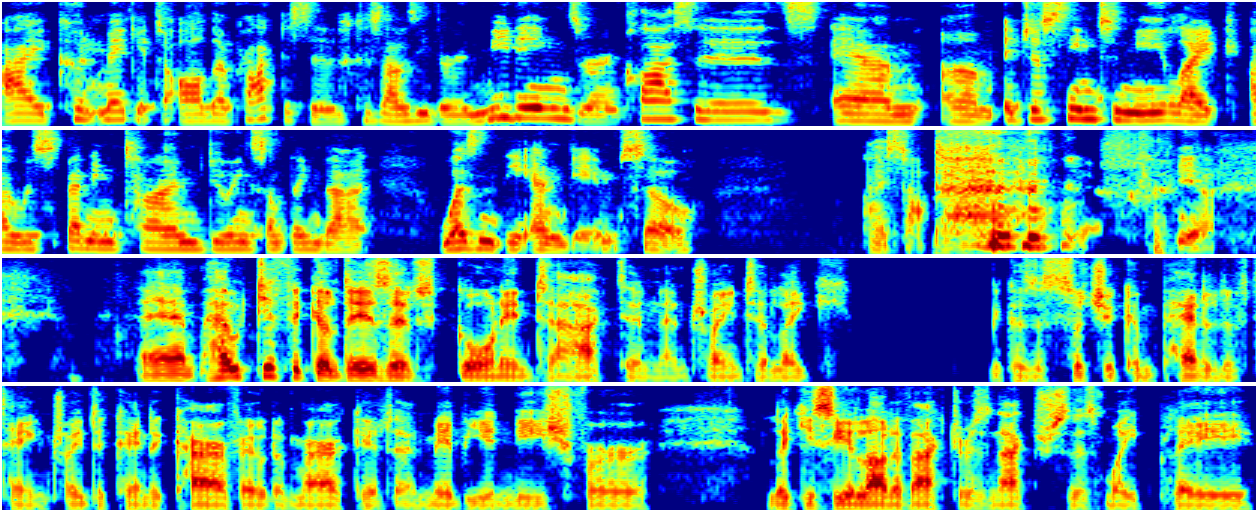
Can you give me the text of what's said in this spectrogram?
I couldn't make it to all the practices because I was either in meetings or in classes, and um, it just seemed to me like I was spending time doing something that wasn't the end game. So I stopped. yeah. Um, how difficult is it going into acting and trying to like because it's such a competitive thing, trying to kind of carve out a market and maybe a niche for like you see a lot of actors and actresses might play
